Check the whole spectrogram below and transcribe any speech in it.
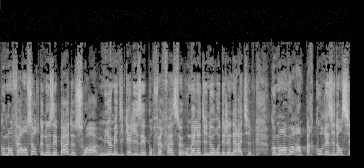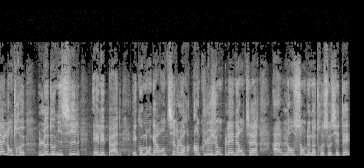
Comment faire en sorte que nos EHPAD soient mieux médicalisés pour faire face aux maladies neurodégénératives? Comment avoir un parcours résidentiel entre le domicile et l'EHPAD? Et comment garantir leur inclusion pleine et entière à l'ensemble de notre société?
